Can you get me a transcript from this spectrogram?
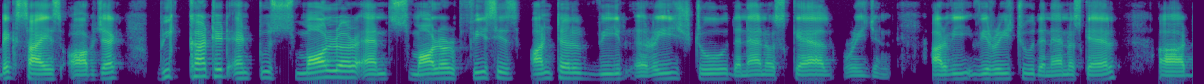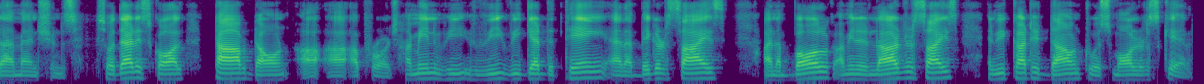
big size object we cut it into smaller and smaller pieces until we reach to the nanoscale region or we, we reach to the nanoscale uh, dimensions. So that is called top down uh, uh, approach. I mean we, we we get the thing and a bigger size and a bulk i mean a larger size and we cut it down to a smaller scale.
